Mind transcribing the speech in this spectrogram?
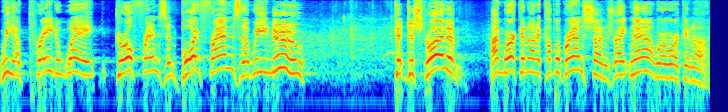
We have prayed away girlfriends and boyfriends that we knew could destroy them. I'm working on a couple grandsons right now, we're working on.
